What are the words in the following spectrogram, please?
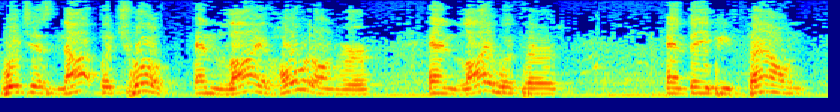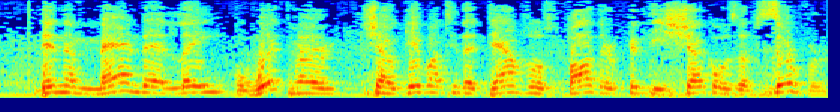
which is not betrothed, and lie hold on her, and lie with her, and they be found, then the man that lay with her shall give unto the damsel's father fifty shekels of silver,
